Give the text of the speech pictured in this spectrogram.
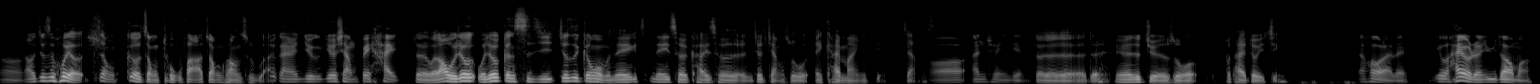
嗯，然后就是会有这种各种突发状况出来，就感觉有有想被害。对，然后我就我就跟司机，就是跟我们那那一车开车的人就讲说，哎、欸，开慢一点，这样子。哦，安全一点。对对对对对，因为就觉得说不太对劲。那后来呢？有还有人遇到吗？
